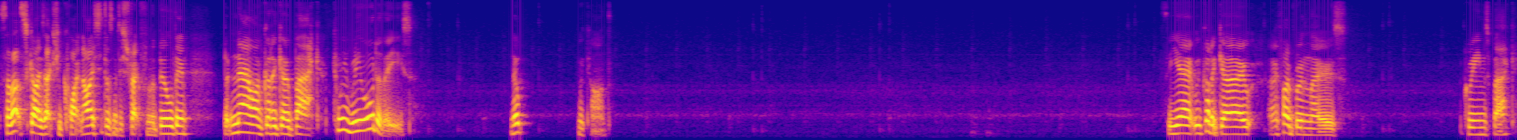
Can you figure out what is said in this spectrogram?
So that sky is actually quite nice. It doesn't distract from the building. But now I've got to go back. Can we reorder these? Nope, we can't. So yeah, we've got to go. If I bring those greens back,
